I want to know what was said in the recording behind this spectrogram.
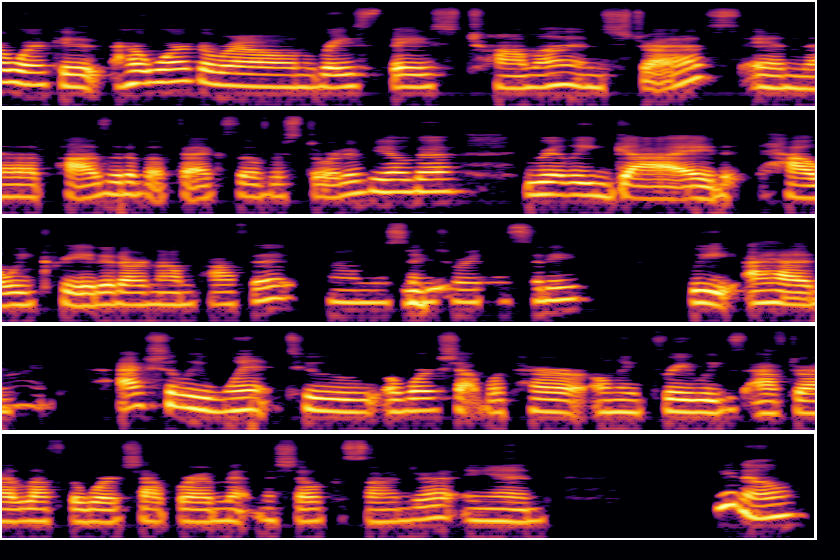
her work is her work around race-based trauma and stress and the positive effects of restorative yoga really guide how we created our nonprofit um, the mm-hmm. sanctuary mm-hmm. in the city we i had right. actually went to a workshop with her only three weeks after i left the workshop where i met michelle cassandra and you know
